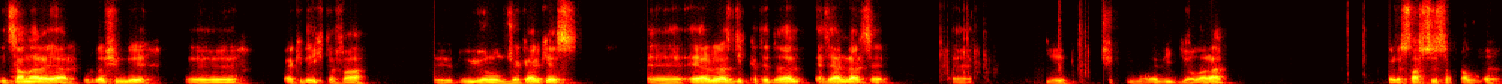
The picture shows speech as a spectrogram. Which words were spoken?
insanlar eğer burada şimdi e, belki de ilk defa e, duyuyor olacak herkes e, eğer biraz dikkat eder, ederlerse e, videolara böyle saçlı sakallı,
